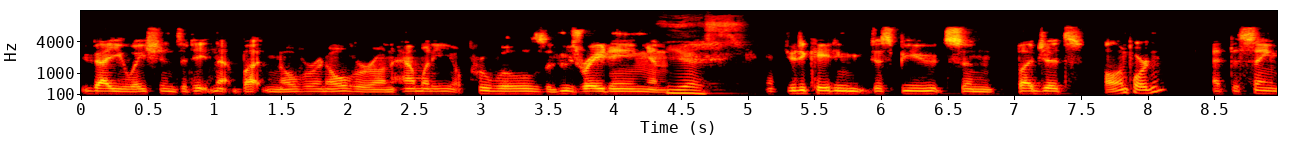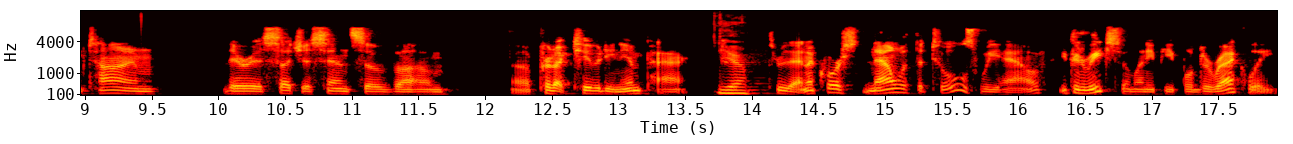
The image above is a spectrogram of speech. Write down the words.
evaluations and hitting that button over and over on how many approvals and who's rating and yes. adjudicating disputes and budgets. All important. At the same time, there is such a sense of um, uh, productivity and impact yeah. through that. And of course, now with the tools we have, you can reach so many people directly.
